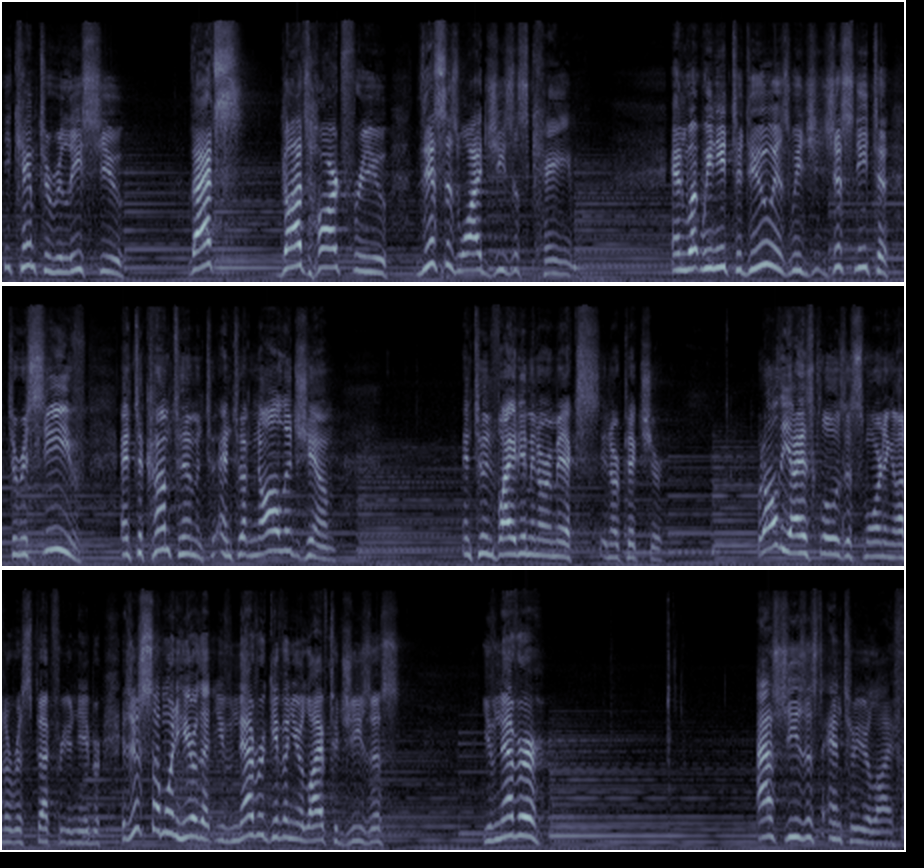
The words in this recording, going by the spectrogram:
He came to release you. That's God's heart for you. This is why Jesus came. And what we need to do is we just need to, to receive and to come to Him and to, and to acknowledge Him and to invite Him in our mix, in our picture. With all the eyes closed this morning out of respect for your neighbor, is there someone here that you've never given your life to Jesus? You've never asked Jesus to enter your life?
